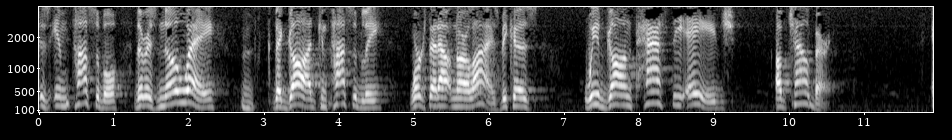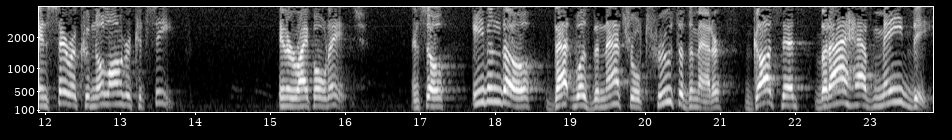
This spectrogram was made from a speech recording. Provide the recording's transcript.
is impossible. There is no way that God can possibly work that out in our lives because we've gone past the age of childbearing. And Sarah could no longer conceive in her ripe old age. And so, even though that was the natural truth of the matter, God said, But I have made thee.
